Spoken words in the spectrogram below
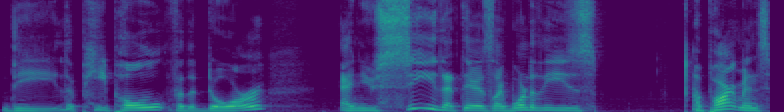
the the peephole for the door and you see that there's like one of these apartments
